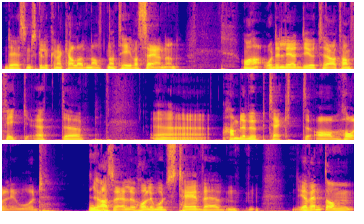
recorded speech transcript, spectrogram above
det som skulle kunna kalla den alternativa scenen. Och, han, och det ledde ju till att han fick ett... eh, eh, han blev upptäckt av Hollywood. Ja, Alltså, eller Hollywoods tv. Jag vet inte om,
